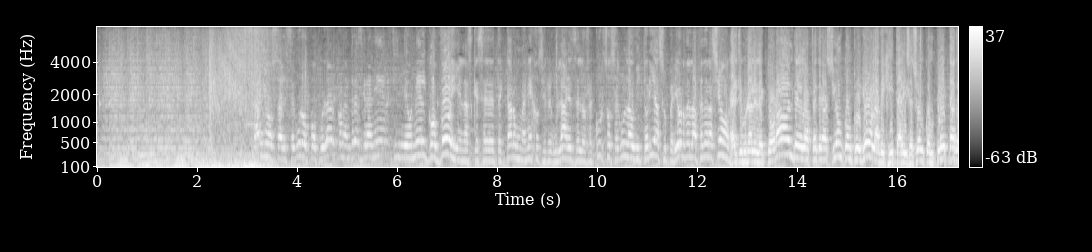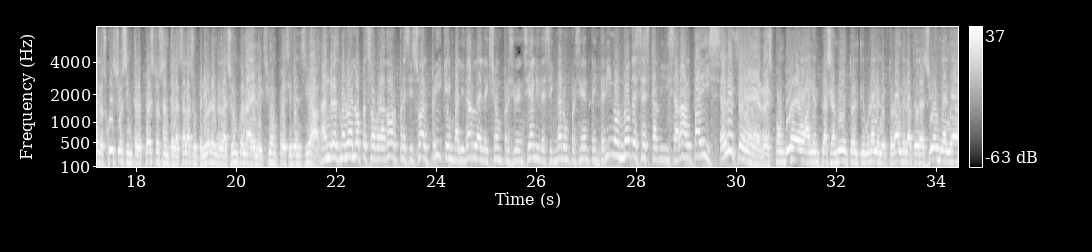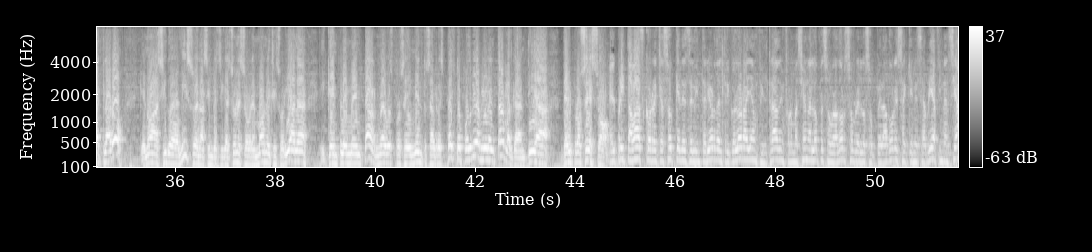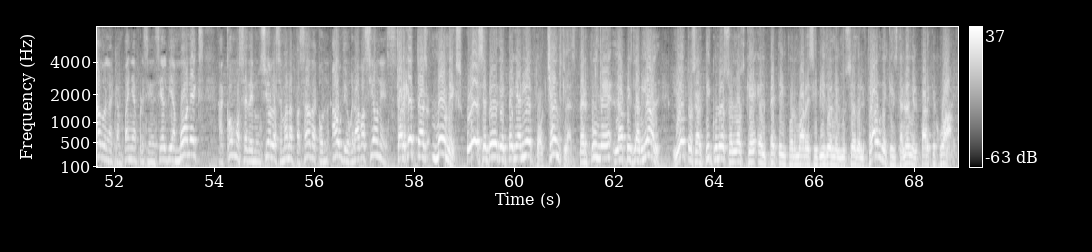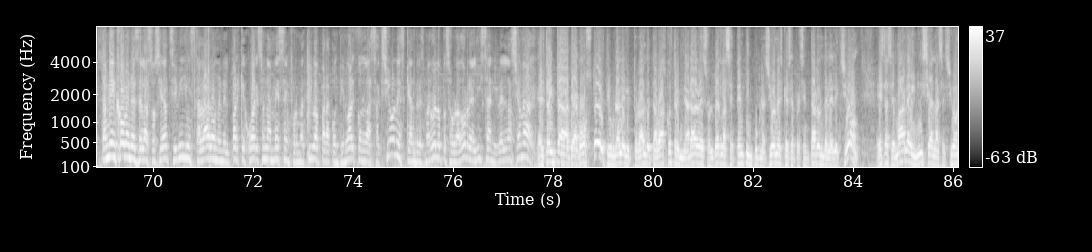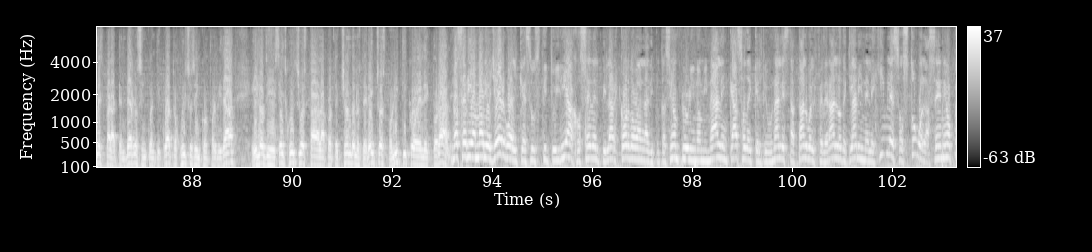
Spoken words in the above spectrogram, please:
Daños al Seguro Popular con Andrés Granier y Leonel Godoy en las que se detectaron manejos irregulares de los recursos según la Auditoría Superior de la Federación. El Tribunal Electoral de la Federación concluyó la digitalización completa de los juicios interpuestos ante la Sala Superior en relación con la elección presidencial. Andrés Manuel López Obrador precisó al PRI que invalidar la elección presidencial y designar un presidente interino no desestabilizará al país. El IFE respondió al emplazamiento del Tribunal Electoral de la Federación y le aclaró que no ha sido omiso en las investigaciones sobre Monex y Soriana y que implementar nuevos procedimientos al respecto podría violentar las garantías del proceso. El PRI Tabasco rechazó que desde el interior del tricolor hayan filtrado información a López Obrador sobre los operadores a quienes se habría financiado en la campaña presidencial vía Monex, a cómo se denunció la semana pasada con audiograbaciones. Tarjetas Monex, USB de Peña Nieto, chanclas, perfume, lápiz labial y otros artículos son los que el Informó ha recibido en el Museo del Fraude que instaló en el Parque Juárez. También jóvenes de la sociedad civil instalaron en el Parque Juárez una mesa informativa para continuar con las acciones que Andrés Manuel López Obrador realiza a nivel nacional. El 30 de agosto, el Tribunal Electoral de Tabasco terminará de resolver las 70 impugnaciones que se presentaron de la elección. Esta semana inician las sesiones para atender los 54 juicios de inconformidad y los 16 juicios para la protección de los derechos político-electorales. No sería Mario Yergo el que sustituiría a José del Pilar Córdoba en la Diputación Plurinominal en caso de que el Tribunal Estatal o el Federal lo declare inelegible, sostuvo la CNOP.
